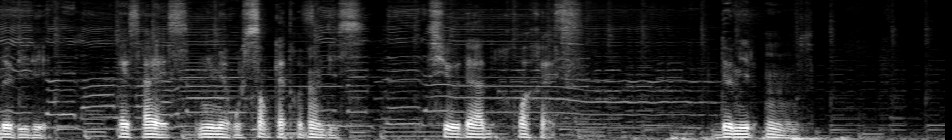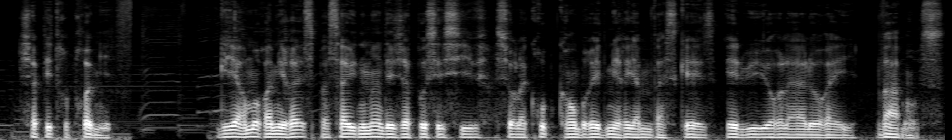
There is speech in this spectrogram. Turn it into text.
de Villiers, SAS numéro 190, Ciudad Juarez, 2011. Chapitre 1er Guillermo Ramirez passa une main déjà possessive sur la croupe cambrée de Myriam Vasquez et lui hurla à l'oreille Vamos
